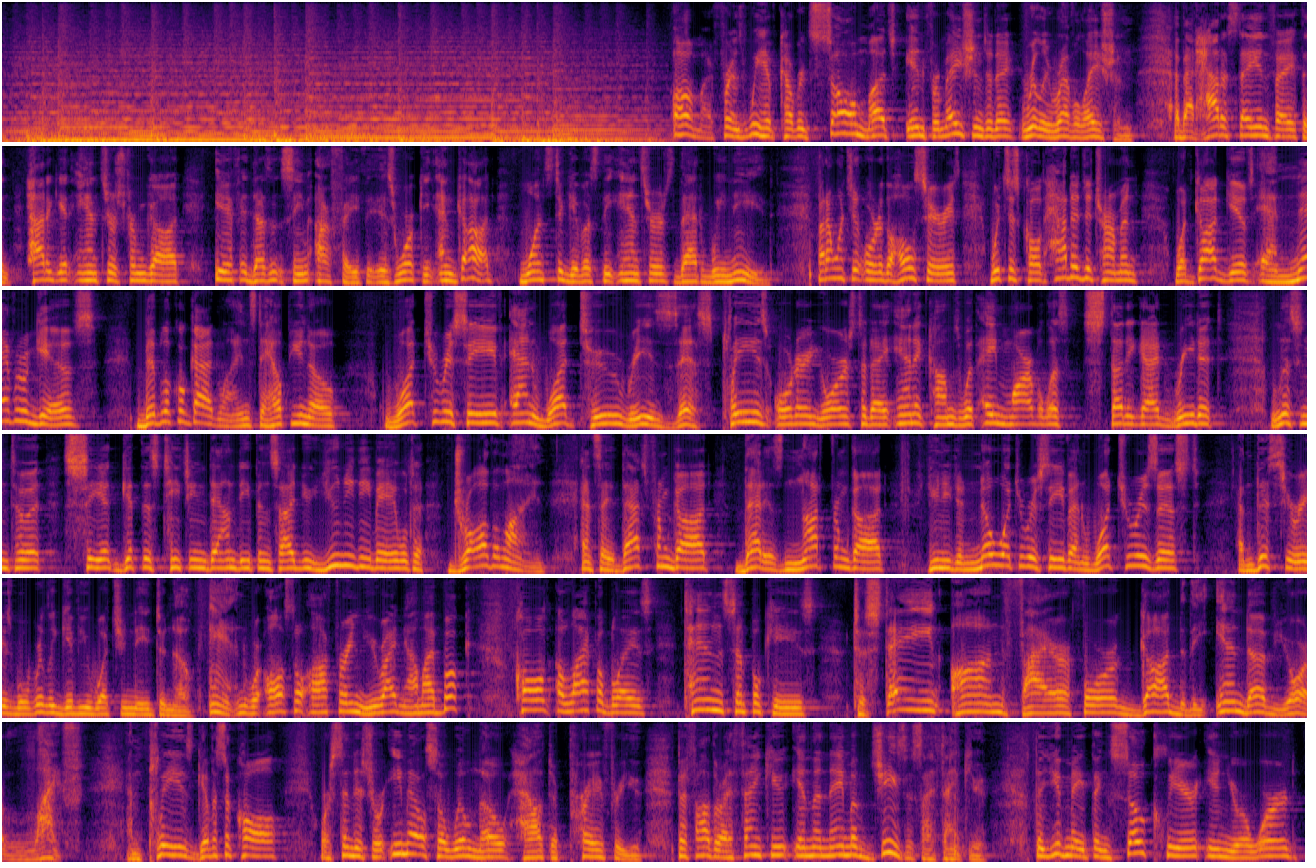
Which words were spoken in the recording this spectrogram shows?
Oh, my friends, we have covered so much information today, really revelation, about how to stay in faith and how to get answers from God if it doesn't seem our faith is working. And God wants to give us the answers that we need. But I want you to order the whole series, which is called How to Determine What God Gives and Never Gives Biblical Guidelines to help you know what to receive and what to resist. Please order yours today, and it comes with a marvelous study guide. Read it, listen to it, see it, get this teaching down deep inside you. You need to be able to draw the line and say, That's from God, that is not from God. You need to know what to receive and what to resist. And this series will really give you what you need to know. And we're also offering you right now my book called A Life Ablaze 10 Simple Keys to Staying on Fire for God to the End of Your Life. And please give us a call or send us your email so we'll know how to pray for you. But Father, I thank you in the name of Jesus. I thank you that you've made things so clear in your word.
